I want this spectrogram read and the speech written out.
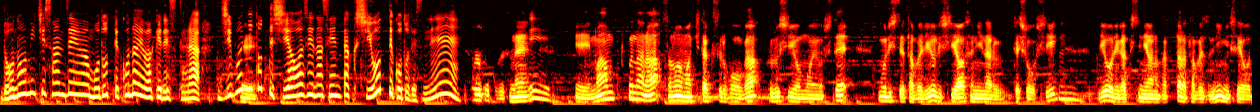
どの道3000円は戻ってこないわけですから、自分にとって幸せな選択しようってことですね。そういうことですね。ええ。えー満腹ならそのまま帰宅する方が苦しい思いをして、無理して食べるより幸せになるでしょうしう、ん。料理が口に合わなかったら食べずに店を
